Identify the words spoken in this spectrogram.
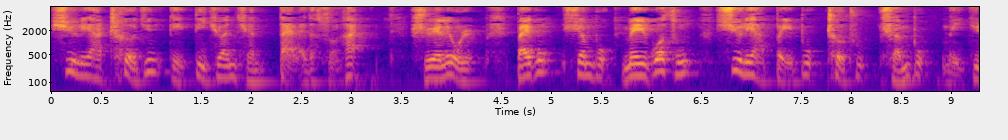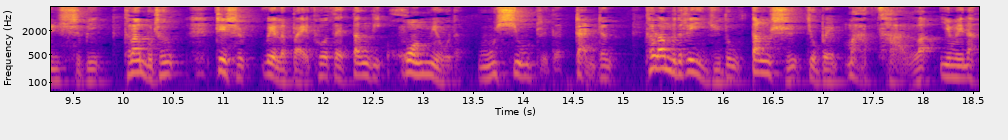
叙利亚撤军给地区安全带来的损害。十月六日，白宫宣布美国从叙利亚北部撤出全部美军士兵。特朗普称，这是为了摆脱在当地荒谬的、无休止的战争。特朗普的这一举动当时就被骂惨了，因为呢，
